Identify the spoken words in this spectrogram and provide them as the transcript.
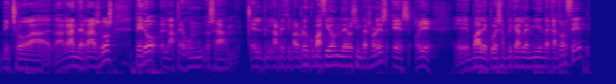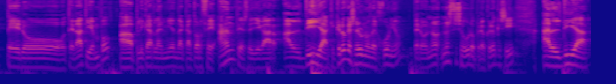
dicho a, grandes rasgos, pero la pregunta, o sea, la principal preocupación de los inversores es, oye, eh, vale, puedes aplicar la enmienda 14, pero ¿te da tiempo a aplicar la enmienda 14 antes de llegar al día, que creo que es el 1 de junio, pero no, estoy seguro, pero creo que sí, al día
